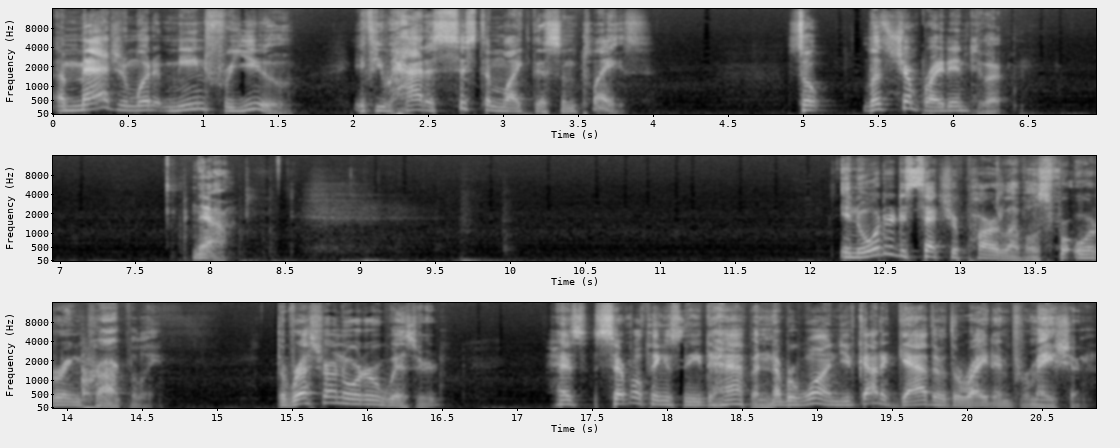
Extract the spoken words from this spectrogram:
Imagine what it means for you if you had a system like this in place. So let's jump right into it. Now, in order to set your par levels for ordering properly, the restaurant order wizard has several things that need to happen. Number one, you've got to gather the right information.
